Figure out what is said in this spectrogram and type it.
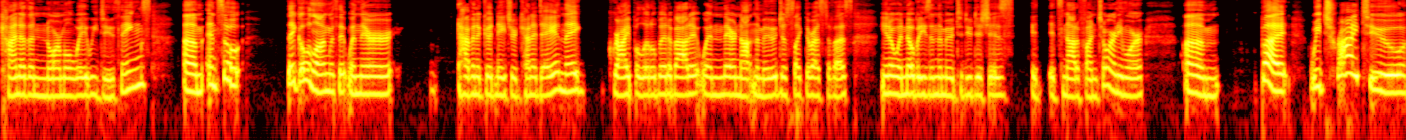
kind of the normal way we do things. Um, and so they go along with it when they're having a good natured kind of day and they gripe a little bit about it when they're not in the mood, just like the rest of us. You know, when nobody's in the mood to do dishes, it, it's not a fun chore anymore. Um, but we try to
